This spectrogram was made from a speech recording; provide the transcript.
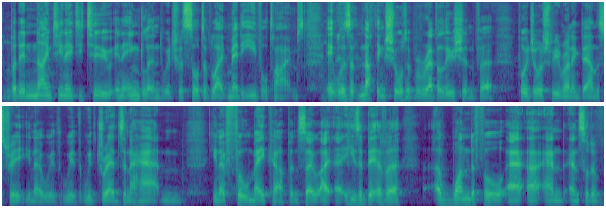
Mm-hmm. But in 1982 in England, which was sort of like medieval times, it was nothing short of a revolution for Boy George to be running down the street, you know, with, with, with dreads and a hat and, you know, full makeup. And so I, uh, he's a bit of a, a wonderful uh, uh, and, and sort of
